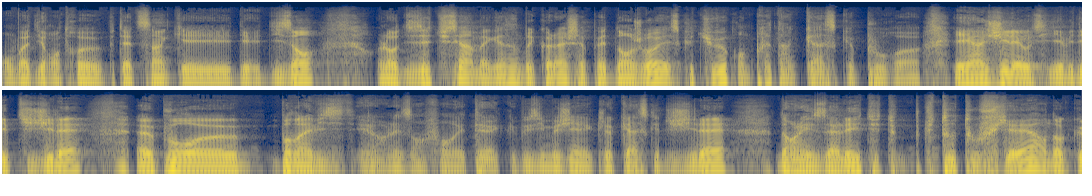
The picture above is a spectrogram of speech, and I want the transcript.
on va dire entre peut-être 5 et 10 ans, on leur disait, tu sais, un magasin de bricolage, ça peut être dangereux. Est-ce que tu veux qu'on te prête un casque pour euh, et un gilet aussi Il y avait des petits gilets pour pendant la visite. Et alors les enfants étaient, vous imaginez, avec le casque et le gilet, dans les allées, plutôt tout fiers. Donc,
